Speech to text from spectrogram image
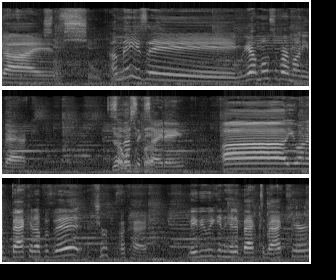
Guys. that was so cool. Amazing! We got most of our money back. Yeah, so it that's wasn't bad. exciting. Uh, you want to back it up a bit? Sure. Okay. Maybe we can hit it back to back here.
